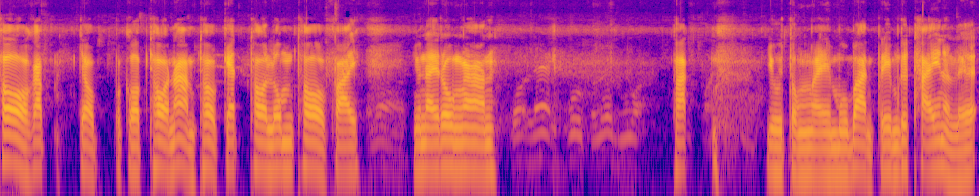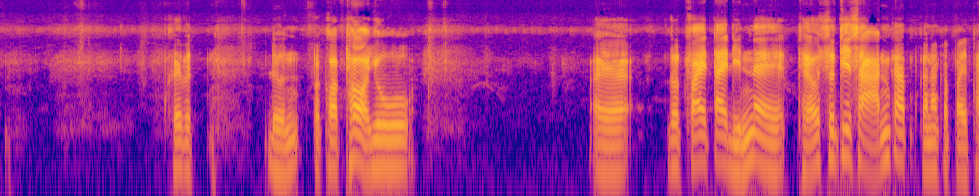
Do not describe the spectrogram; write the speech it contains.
ท่อครับเจ้าประกอบท่อน้ำท่อแก๊สท่อลมท่อไฟ อยู่ในโรงงาน พักอยู่ตรงไอ้หมู่บ้านเปรมฤทัยนั่นแหละเคยไป เดินประกอบท่ออยู่เอ่อรถไฟใต้ดินในแถวสุทธิสารครับก็น่าก็ไปท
